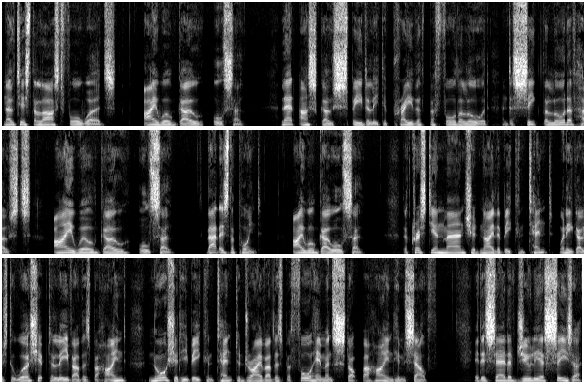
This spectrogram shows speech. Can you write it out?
Notice the last four words I will go also. Let us go speedily to pray before the Lord and to seek the Lord of hosts. I will go also. That is the point. I will go also. The Christian man should neither be content when he goes to worship to leave others behind, nor should he be content to drive others before him and stop behind himself. It is said of Julius Caesar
